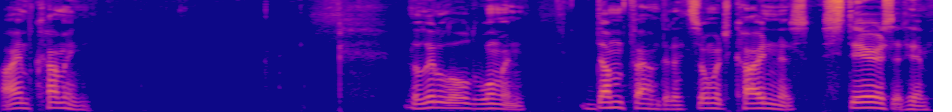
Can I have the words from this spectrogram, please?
I am coming. The little old woman dumbfounded at so much kindness, stares at him.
